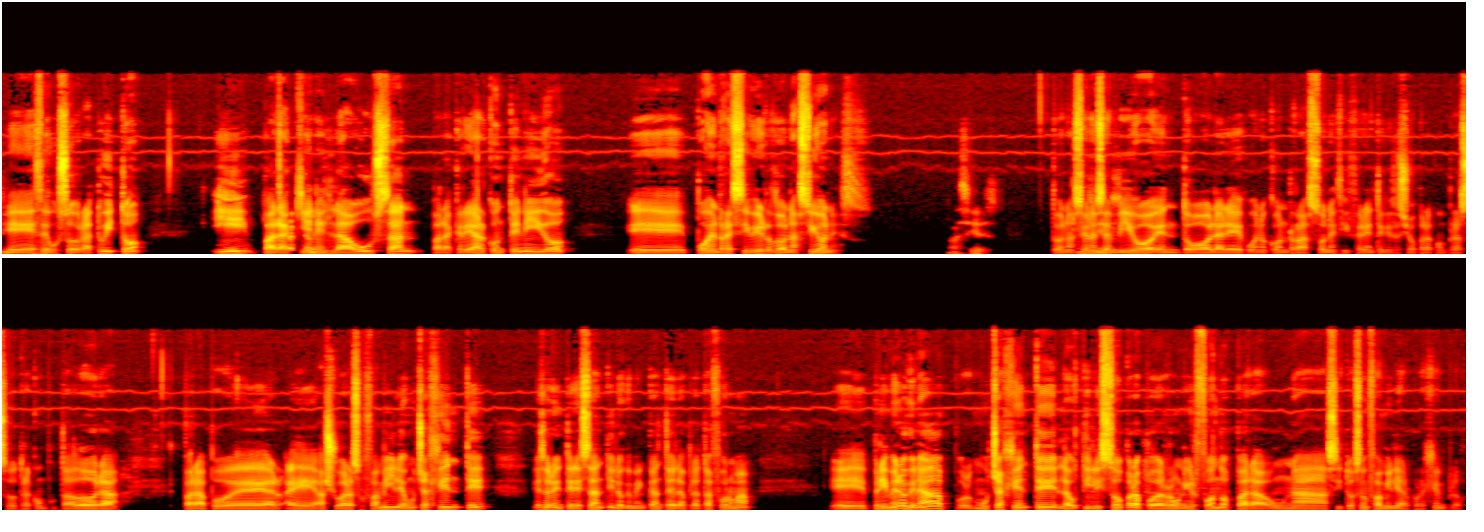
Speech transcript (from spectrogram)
eh, es de uso gratuito. Y para quienes la usan para crear contenido, pueden recibir donaciones. Así es. Donaciones en vivo en dólares, bueno, con razones diferentes, qué sé yo, para comprarse otra computadora, para poder eh, ayudar a su familia. Mucha gente, eso es lo interesante y lo que me encanta de la plataforma. Eh, primero que nada, por mucha gente la utilizó para poder reunir fondos para una situación familiar, por ejemplo.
